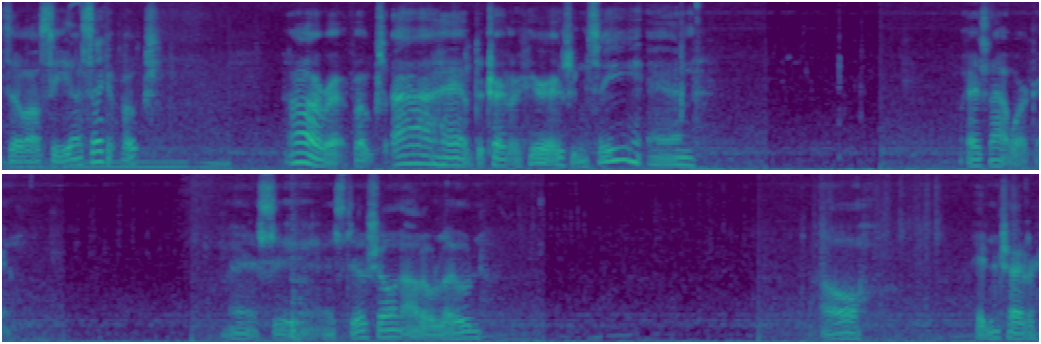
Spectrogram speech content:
So I'll see you in a second folks. Alright folks, I have the trailer here as you can see and it's not working. Let's see, it's still showing auto load. Oh, hidden trailer.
